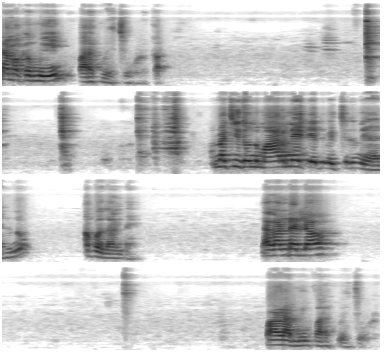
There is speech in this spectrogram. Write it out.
നമുക്ക് മീൻ വറക്ക് വെച്ച് കൊടുക്കാം. അമ്മച്ചി ഇതൊന്ന് മാറിനേറ്റ് ചെയ്ത് വെച്ചിരുന്നായിരുന്നു അപ്പൊ അതാണ്ടേ ദാ കണ്ടല്ലോ. വളമ്മീൻ പറക്കി വെച്ചു കൊടുക്കും.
